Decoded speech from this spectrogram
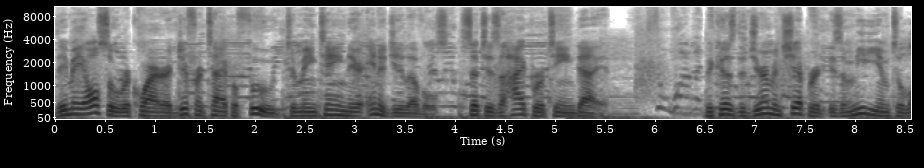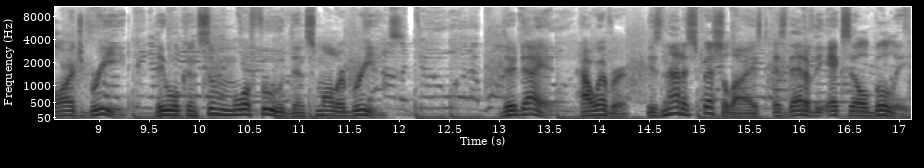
They may also require a different type of food to maintain their energy levels, such as a high protein diet. Because the German Shepherd is a medium to large breed, they will consume more food than smaller breeds. Their diet, however, is not as specialized as that of the XL Bully,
